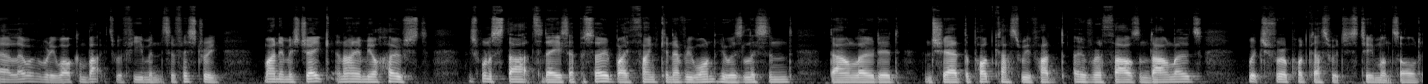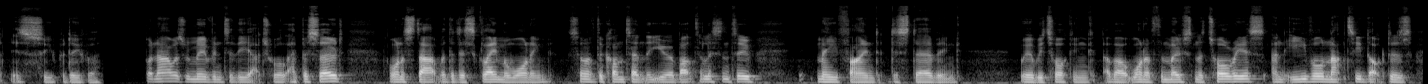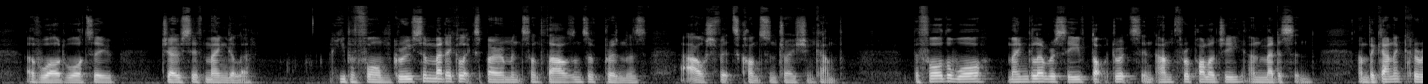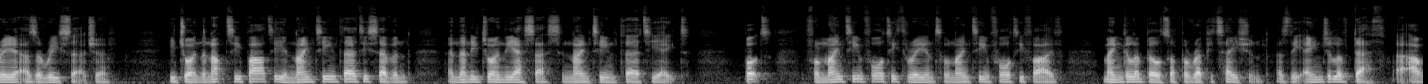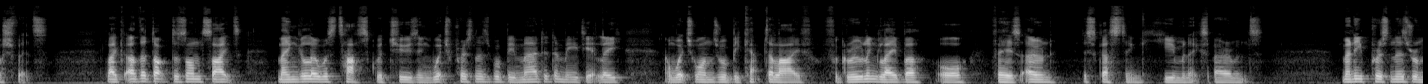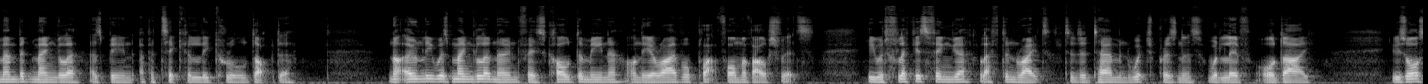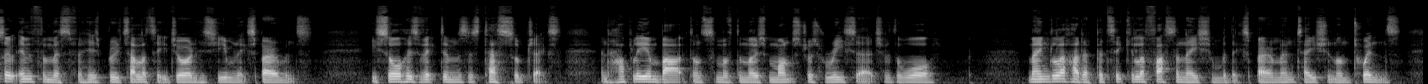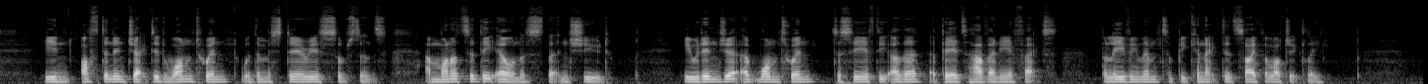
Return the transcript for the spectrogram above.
Hello, everybody. Welcome back to a few minutes of history. My name is Jake, and I am your host. I just want to start today's episode by thanking everyone who has listened, downloaded, and shared the podcast. We've had over a thousand downloads, which for a podcast which is two months old is super duper. But now, as we move into the actual episode, I want to start with a disclaimer warning. Some of the content that you're about to listen to may find disturbing. We'll be talking about one of the most notorious and evil Nazi doctors of World War II Josef Mengele. He performed gruesome medical experiments on thousands of prisoners at Auschwitz concentration camp. Before the war, Mengele received doctorates in anthropology and medicine and began a career as a researcher. He joined the Nazi Party in 1937 and then he joined the SS in 1938. But from 1943 until 1945, Mengele built up a reputation as the angel of death at Auschwitz. Like other doctors on site, Mengele was tasked with choosing which prisoners would be murdered immediately and which ones would be kept alive for grueling labour or for his own disgusting human experiments. Many prisoners remembered Mengele as being a particularly cruel doctor. Not only was Mengele known for his cold demeanour on the arrival platform of Auschwitz, he would flick his finger left and right to determine which prisoners would live or die. He was also infamous for his brutality during his human experiments. He saw his victims as test subjects and happily embarked on some of the most monstrous research of the war. Mengele had a particular fascination with experimentation on twins. He often injected one twin with a mysterious substance and monitored the illness that ensued. He would injure uh, one twin to see if the other appeared to have any effects, believing them to be connected psychologically.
